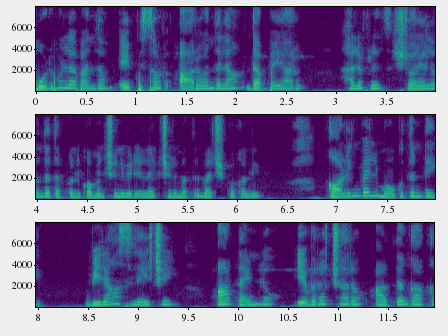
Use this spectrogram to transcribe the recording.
మూడుముళ్ళ బంధం ఎపిసోడ్ ఆరు వందల డెబ్బై ఆరు హలో ఫ్రెండ్స్ స్టోరీలో ఉందో తప్పని కామెంట్ చేయండి వీడియో లైక్ చేయడం మాత్రం మర్చిపోకండి. కాలింగ్ బెల్ మోగుతుంటే విరాస్ లేచి ఆ టైంలో ఎవరొచ్చారో అర్థం కాక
